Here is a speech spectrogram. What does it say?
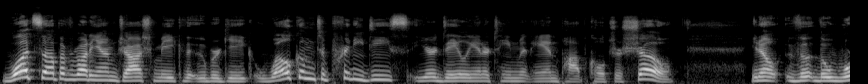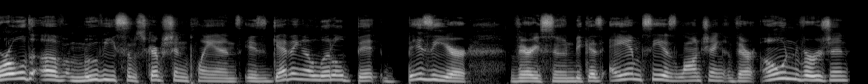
What's up, everybody? I'm Josh Meek, the Uber Geek. Welcome to Pretty Dees, your daily entertainment and pop culture show. You know, the, the world of movie subscription plans is getting a little bit busier very soon because AMC is launching their own version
